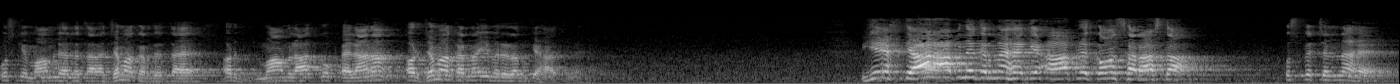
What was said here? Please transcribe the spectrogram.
اس کے معاملے اللہ تعالیٰ جمع کر دیتا ہے اور معاملات کو پھیلانا اور جمع کرنا یہ میرے رب کے ہاتھ میں ہے۔ یہ اختیار آپ نے کرنا ہے کہ آپ نے کون سا راستہ اس پہ چلنا ہے۔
